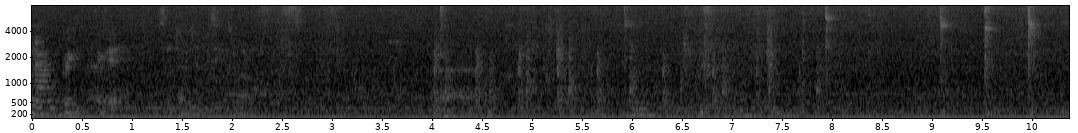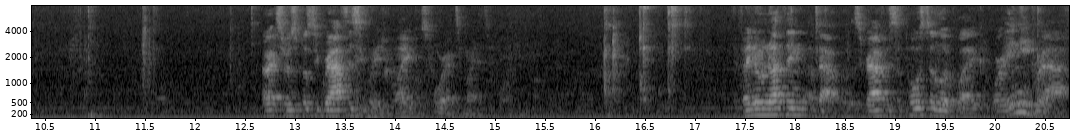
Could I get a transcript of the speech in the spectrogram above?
No. Okay, sometimes it just goes wrong. Alright, so we're supposed to graph this equation, y equals four x minus I know nothing about what this graph is supposed to look like, or any graph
